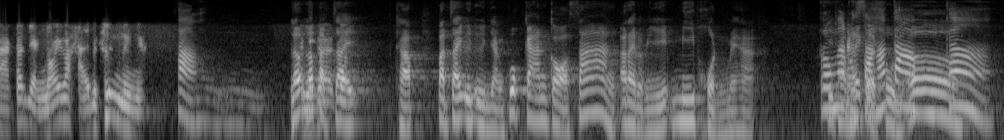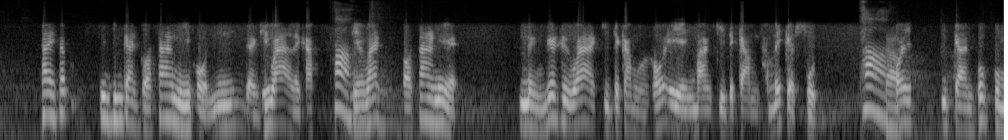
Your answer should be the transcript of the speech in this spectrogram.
มาก็อย่างน้อยก็หายไปครึ่งหนึ่งอะ ค่ะ แล้วอันนี้แล้วก็ ปัจจัยครับปัจจัยอื่นๆ อย่างพวกการก่อสร้างอะไรแบบนี้มีผลไหมฮะ โรงงานที่อุทำให้ตสาหกรรมเกิดฝุ่นเออ ค่ะ ใช่ครับจริงๆการก่อสร้างมีผลอย่างที่ว่าเลยครับค่ะ เพียงว่าก่อสร้างเนี่ยหนึ่งก็คือว่ากิจกรรมของเขาเอง บางกิจกรรมทำให้เกิดฝุ่น ค่ะ ครับ เพราะการควบคุม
